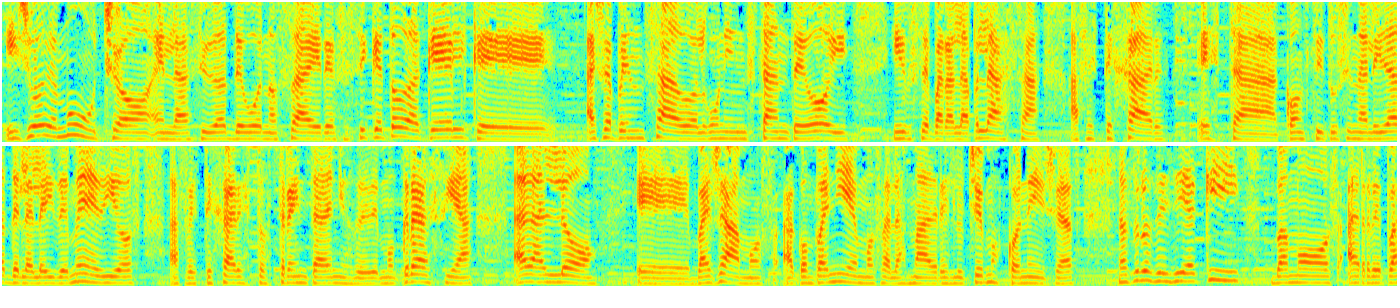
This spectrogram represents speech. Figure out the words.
y llueve mucho en la ciudad de Buenos Aires, así que todo aquel que haya pensado algún instante hoy irse para la plaza a festejar esta constitucionalidad de la ley de medios, a festejar estos 30 años de democracia, háganlo, eh, vayamos, acompañemos a las madres, luchemos con ellas. Nosotros desde aquí vamos a repasar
